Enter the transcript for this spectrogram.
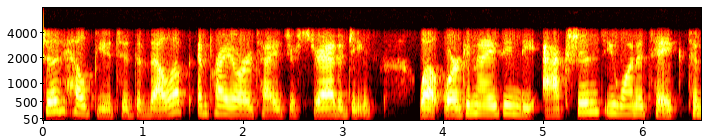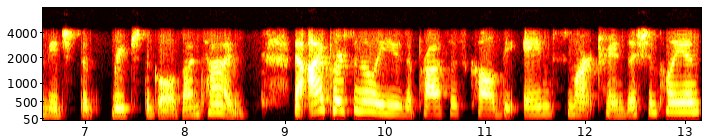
should help you to develop and prioritize your strategies while organizing the actions you want to take to reach the, reach the goals on time. Now, I personally use a process called the AIM Smart Transition Plan.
